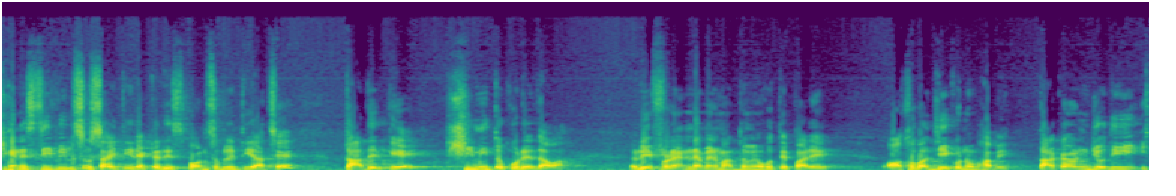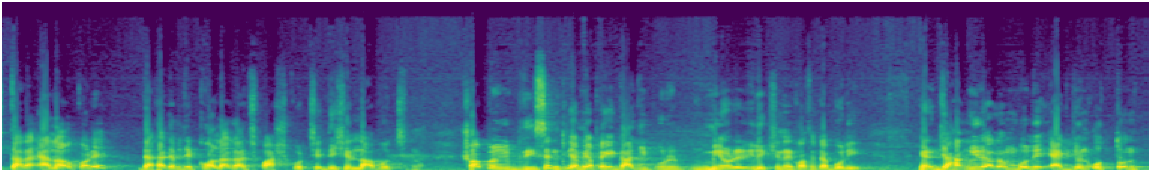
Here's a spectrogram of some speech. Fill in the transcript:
সেখানে সিভিল সোসাইটির একটা রেসপন্সিবিলিটি আছে, তাদেরকে সীমিত করে দেওয়া। রেফারেন্ডামের মাধ্যমে হতে পারে, অথবা যে কোনোভাবে তার কারণ যদি তারা অ্যালাউ করে, দেখা যাবে যে কলা গাছ পাশ করছে, দেশের লাভ হচ্ছে না। সব রিসেন্টলি আমি আপনাকে গাজীপুর মেয়রের ইলেকশনের কথাটা বলি। এখানে জাহাঙ্গীর আলম বলে একজন অত্যন্ত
